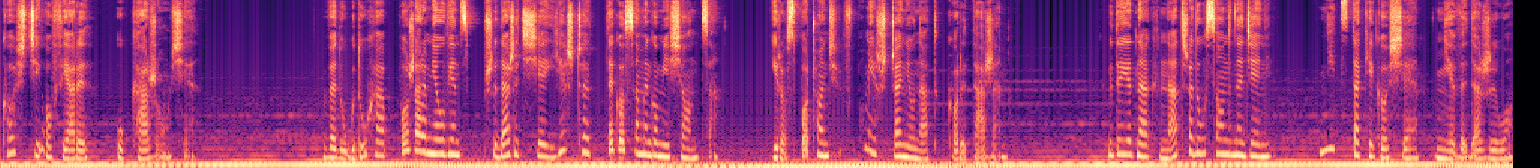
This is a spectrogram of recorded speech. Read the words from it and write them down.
kości ofiary ukażą się. Według ducha pożar miał więc przydarzyć się jeszcze tego samego miesiąca i rozpocząć w pomieszczeniu nad korytarzem. Gdy jednak nadszedł sądny dzień, nic takiego się nie wydarzyło.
